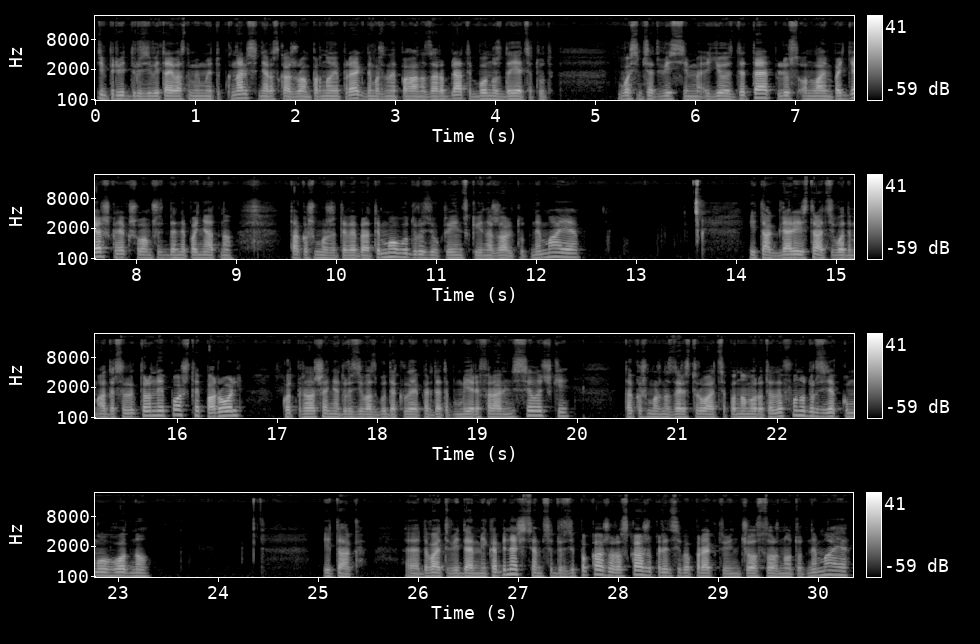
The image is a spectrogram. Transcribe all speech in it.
Всім привіт, друзі! Вітаю вас на моєму YouTube каналі. Сьогодні розкажу вам про новий проект, де можна непогано заробляти. Бонус дається тут 88 USDT плюс онлайн підтримка, якщо вам щось буде непонятно. Також можете вибрати мову, друзі. Української, на жаль, тут немає. І так, для реєстрації вводимо адрес електронної пошти, пароль. Код приглашення, друзі, у вас буде, коли ви по моїй реферальній силочці. Також можна зареєструватися по номеру телефону, друзі, як кому угодно. І так, Давайте війдемо в мій кабінет, я вам все, друзі, покажу, розкажу. В принципі, проєкту нічого сложного тут немає.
